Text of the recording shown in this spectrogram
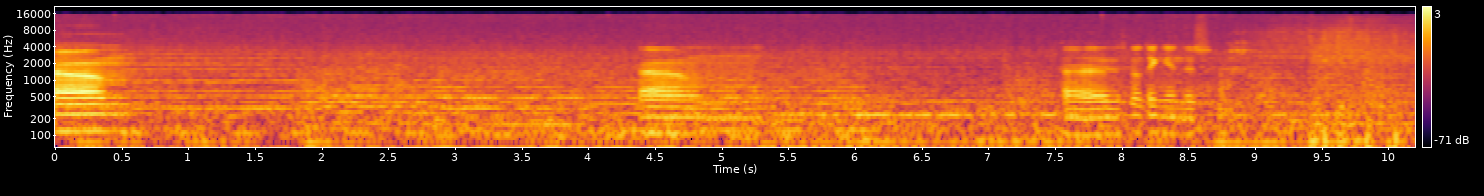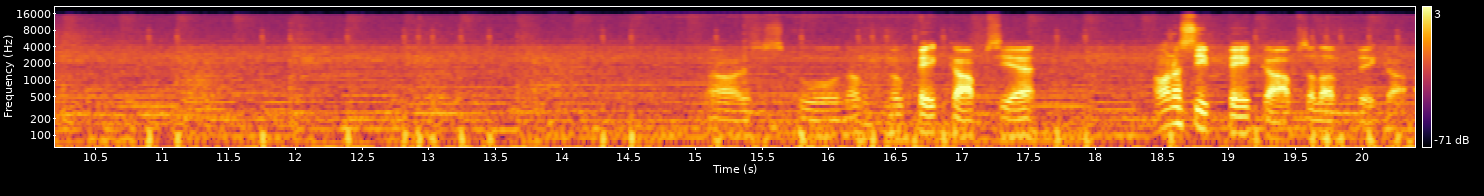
Um. Um. Uh, there's nothing in this. Oh, this is cool. No, no pickups yet. I want to see pickups. I love pickups.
